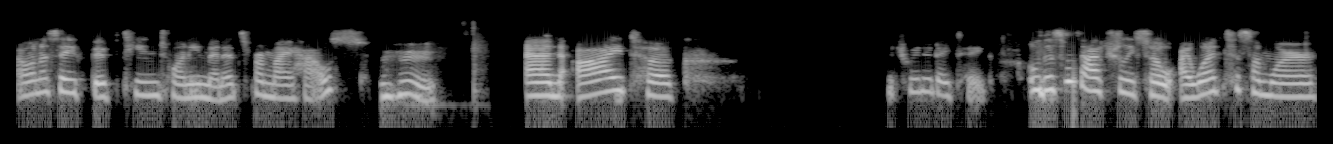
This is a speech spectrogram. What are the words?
I want to say 15, 20 minutes from my house. Mm-hmm. And I took, which way did I take? Oh, this was actually, so I went to somewhere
